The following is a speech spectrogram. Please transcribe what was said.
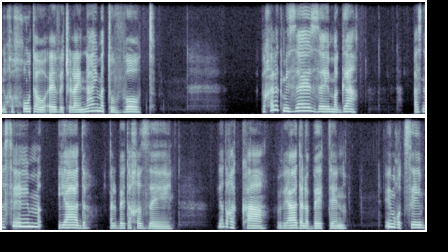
הנוכחות האוהבת, של העיניים הטובות. וחלק מזה זה מגע. אז נשים יד על בית החזה, יד רכה ויד על הבטן. אם רוצים,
